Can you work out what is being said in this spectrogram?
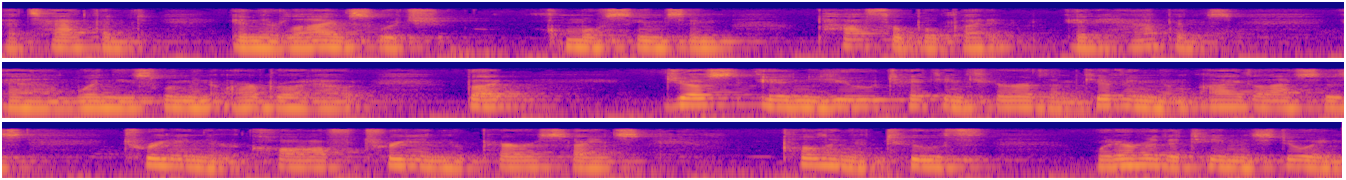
that's happened in their lives, which almost seems impossible, but it, it happens um, when these women are brought out. But just in you taking care of them, giving them eyeglasses, treating their cough, treating their parasites, pulling a tooth, whatever the team is doing,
